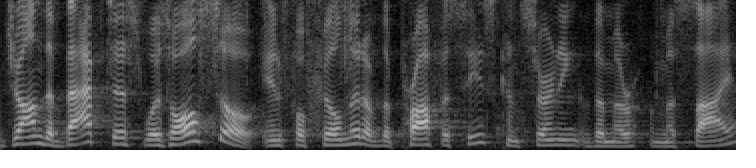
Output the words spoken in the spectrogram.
John the Baptist was also in fulfillment of the prophecies concerning the Messiah.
